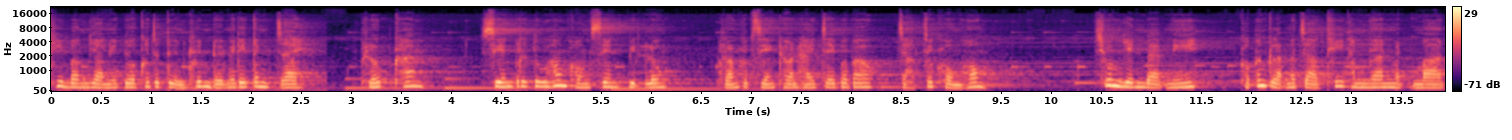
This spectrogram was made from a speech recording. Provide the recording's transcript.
ที่บางอย่างในตัวเขาจะตื่นขึ้นโดยไม่ได้ตั้งใจ พลบค่ำเสียงประตูห้องของเซนปิดลง พร้อมกับเสียงถอนหายใจเบาๆ จากเจ้าของห้อง ช่วงเย็นแบบนี้ เขาเพิ่งกลับมาจากที่ทำงานหมาด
